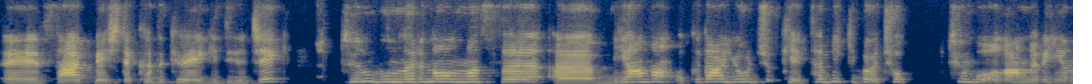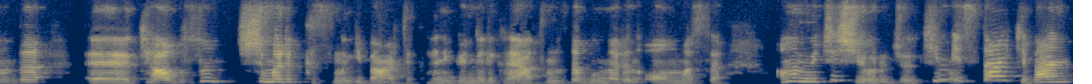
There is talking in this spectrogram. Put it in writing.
e, saat 5'te Kadıköy'e gidilecek. Tüm bunların olması e, bir yandan o kadar yorucu ki tabii ki böyle çok tüm bu olanların yanında e, kabusun şımarık kısmı gibi artık. Hani gündelik hayatımızda bunların olması. Ama müthiş yorucu. Kim ister ki ben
